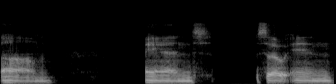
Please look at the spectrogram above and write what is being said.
Um, and so in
